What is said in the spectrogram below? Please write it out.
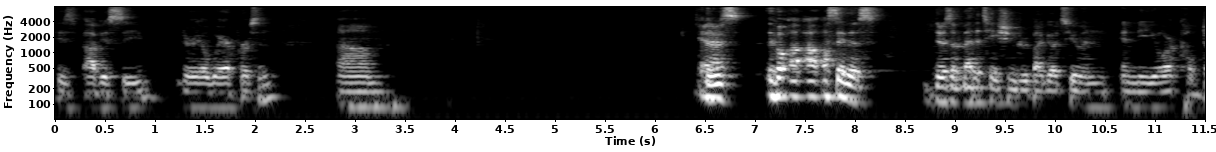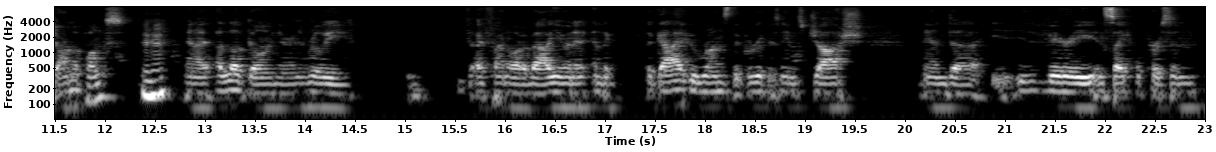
he's obviously a very aware person. Um, yeah. There's, I'll, say this: there's a meditation group I go to in in New York called Dharma Punx, Mhm. and I, I love going there. And really, I find a lot of value in it. And the the guy who runs the group, his name is Josh, and uh, he's a very insightful person,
